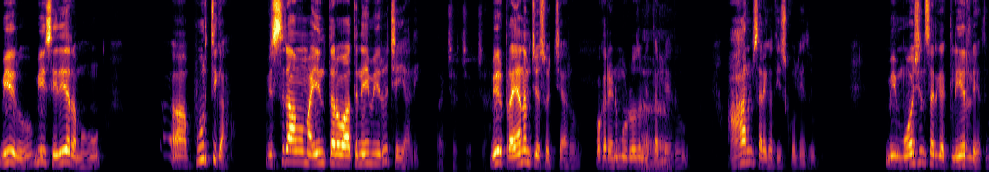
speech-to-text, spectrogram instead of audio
మీరు మీ శరీరము పూర్తిగా విశ్రామం అయిన తర్వాతనే మీరు చేయాలి. మీరు ప్రయాణం చేసి వచ్చారు. ఒక రెండు మూడు రోజులు నిద్ర లేదు. ఆహారం సరిగా తీసుకోలేదు. మీ మోషన్ సరిగా క్లియర్ లేదు.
